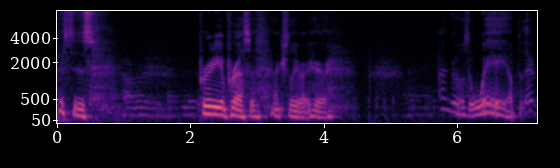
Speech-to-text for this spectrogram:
This is pretty impressive, actually, right here. That goes way up there.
